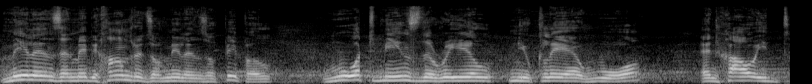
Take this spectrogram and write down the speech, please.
millions and maybe hundreds of millions of people, what means the real nuclear war and how it,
